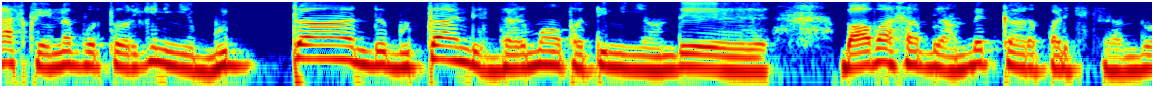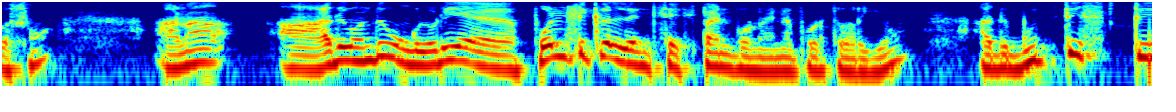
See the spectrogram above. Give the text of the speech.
ஆஸ்க் என்னை பொறுத்த வரைக்கும் நீங்கள் புத்தா இந்த புத்தா அண்ட் இஸ் தர்மாவை பற்றி நீங்கள் வந்து பாபா சாஹிப் அம்பேத்கரை படித்தது சந்தோஷம். ஆனால் அது வந்து உங்களுடைய பொலிட்டிக்கல் லென்ஸ் எக்ஸ்பேண்ட் பண்ணும் என்னை பொறுத்த வரைக்கும். அது Buddhist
